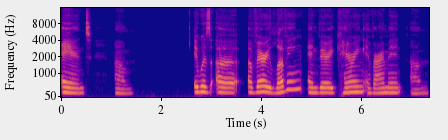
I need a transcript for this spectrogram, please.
And um, it was a, a very loving and very caring environment. Um,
